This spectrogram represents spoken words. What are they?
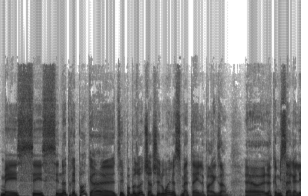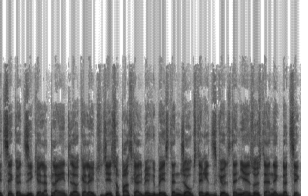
Mais c'est notre époque, hein. Euh, tu pas besoin de chercher loin. Là, ce matin, par exemple, la commissaire à l'éthique a dit que la plainte qu'elle a étudiée sur Pascal Bérubé, c'était une joke, c'était ridicule, c'était niaiseux, c'était anecdotique.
